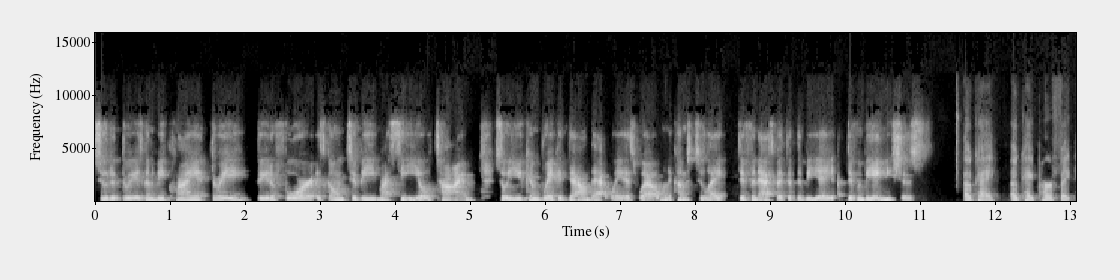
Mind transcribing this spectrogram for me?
Two to three is going to be client three. Three to four is going to be my CEO time. So you can break it down that way as well when it comes to like different aspect of the VA, different VA niches. Okay. Okay. Perfect.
